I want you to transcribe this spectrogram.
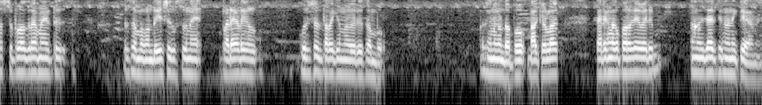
ഫസ്റ്റ് പ്രോഗ്രാമായിട്ട് ഒരു സംഭവം കണ്ടു. യേശു ക്രിസ്തുവിനെ പടയാളികൾ കുരിശിൽ തറയ്ക്കുന്ന ഒരു സംഭവം. അങ്ങനെ കണ്ടു. അപ്പോൾ ബാക്കിയുള്ള കാര്യങ്ങളൊക്കെ പുറകെ വരും എന്ന് വിചാരിച്ച് നിൽക്കുകയാണ്.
